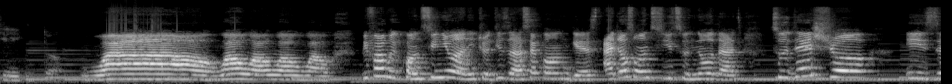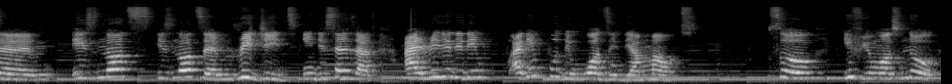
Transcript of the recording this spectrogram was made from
kingdom. Wow, wow, wow, wow, wow. Before we continue and introduce our second guest, I just want you to know that today's show is um is not is not um, rigid in the sense that I really didn't I didn't put the words in their mouth so, if you must know,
